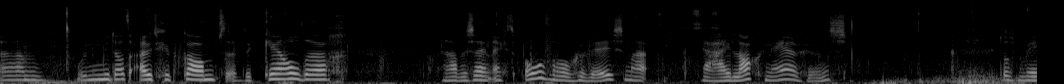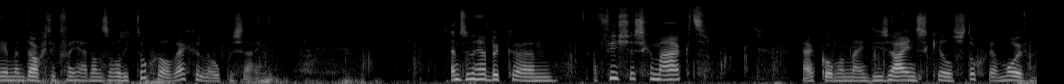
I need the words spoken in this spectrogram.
um, hoe noem je dat, uitgekampt. De kelder. Ja, we zijn echt overal geweest, maar ja, hij lag nergens. Dus op een gegeven moment dacht ik van ja, dan zal hij toch wel weggelopen zijn. En toen heb ik um, affiches gemaakt. Ja, komen mijn design skills toch weer mooi van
